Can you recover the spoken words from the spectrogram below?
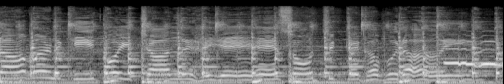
रावण की कोई चाल है ये, सोच के घबराई।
